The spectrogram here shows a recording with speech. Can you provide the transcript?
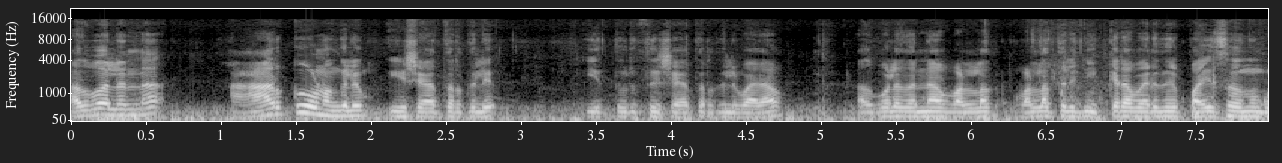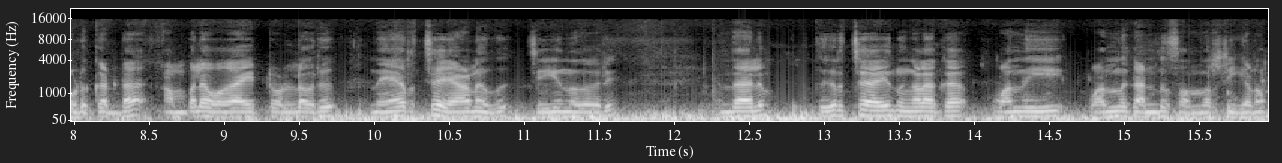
അതുപോലെ തന്നെ ആർക്കും വേണമെങ്കിലും ഈ ക്ഷേത്രത്തിൽ ഈ തുരുത്ത് ക്ഷേത്രത്തിൽ വരാം. അതുപോലെ തന്നെ വള്ള വള്ളത്തിൽ നിക്കര വരുന്ന പൈസ ഒന്നും കൊടുക്കണ്ട. അമ്പലമായിട്ടുള്ള ഒരു നേർച്ചയാണിത് ചെയ്യുന്നത് അവർ എന്തായാലും തീർച്ചയായും നിങ്ങളൊക്കെ വന്ന് ഈ വന്ന് കണ്ട് സന്ദർശിക്കണം.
